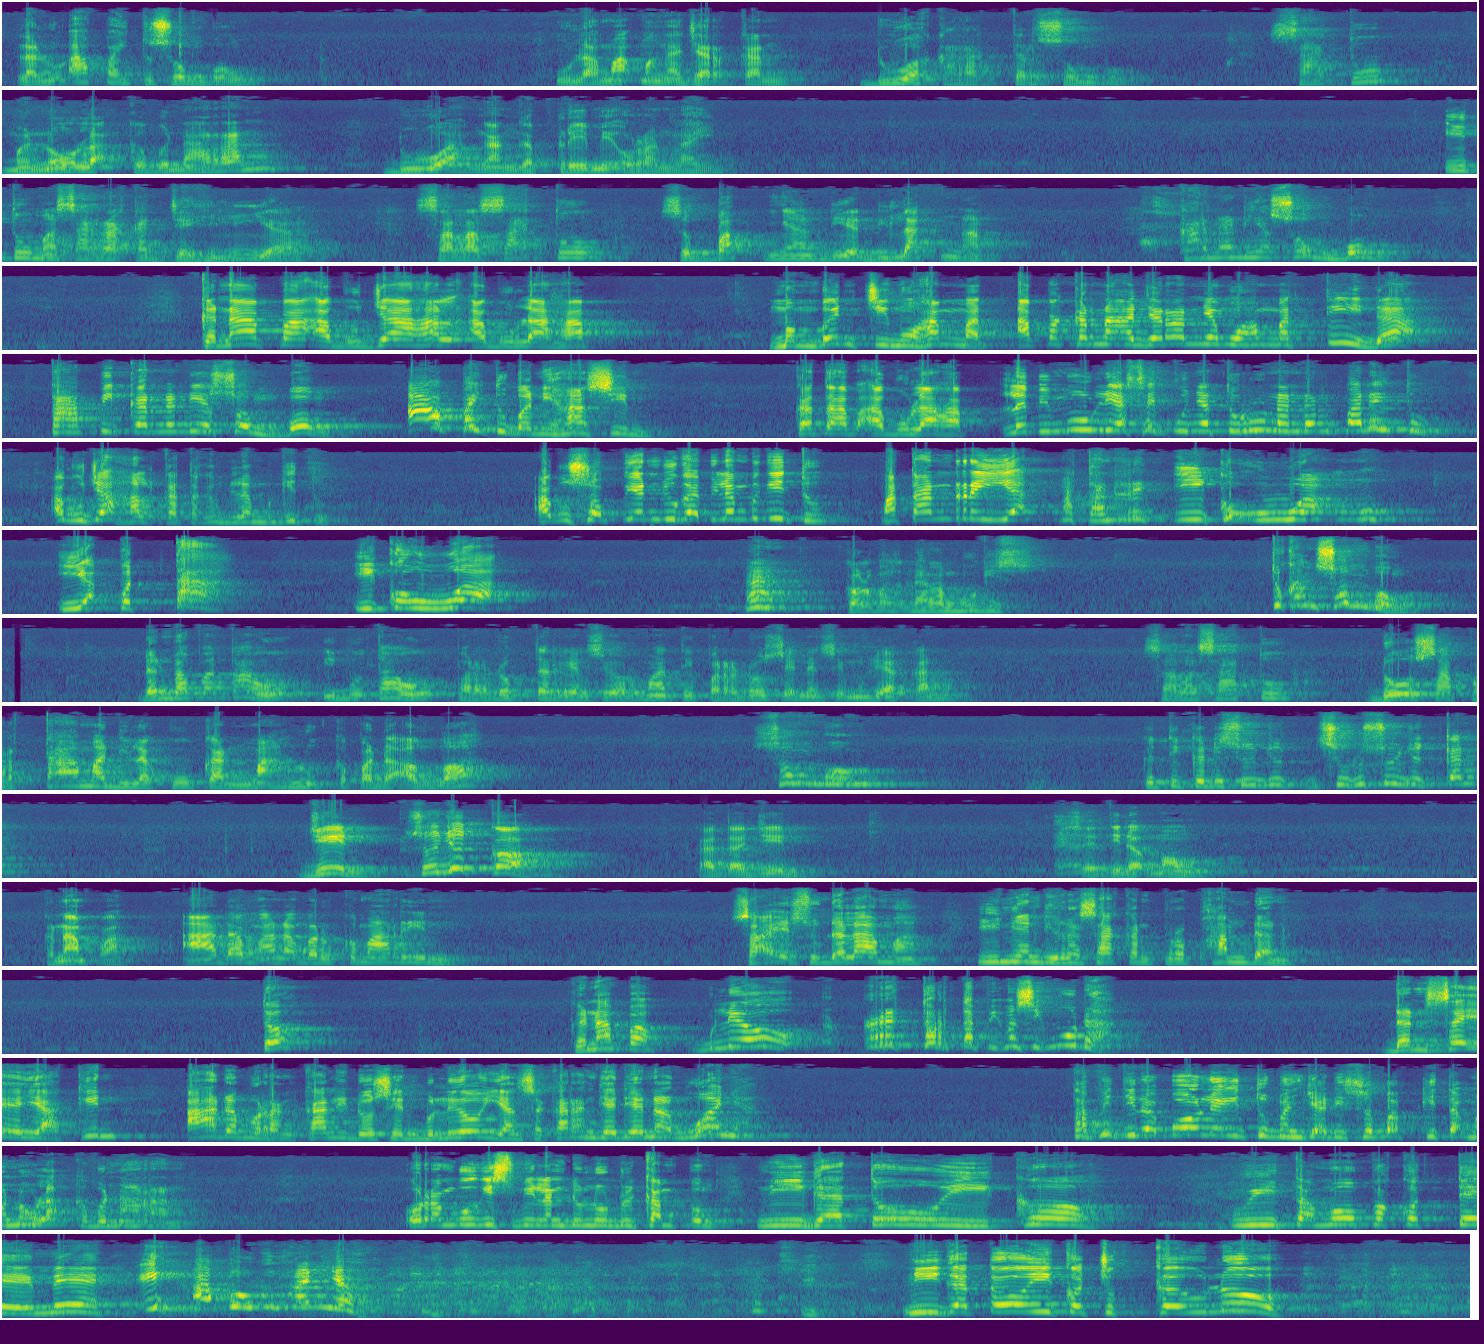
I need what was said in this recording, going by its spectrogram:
Lalu apa itu sombong? Ulama mengajarkan dua karakter sombong. Satu menolak kebenaran, dua nganggap remeh orang lain. Itu masyarakat jahiliyah salah satu sebabnya dia dilaknat karena dia sombong. Kenapa Abu Jahal, Abu Lahab membenci Muhammad? Apa karena ajarannya Muhammad? Tidak. Tapi karena dia sombong. Apa itu Bani Hasim? Kata Abu Lahab, lebih mulia saya punya turunan daripada itu. Abu Jahal katakan bilang begitu. Abu Sofyan juga bilang begitu. Matandre ya, matandre iko uakmu. Iya peta. Iko uak. Hah? Kalau dalam Bugis. Itu kan sombong. Dan Bapak tahu, Ibu tahu, para dokter yang saya hormati, para dosen yang saya muliakan, salah satu dosa pertama dilakukan makhluk kepada Allah sombong. Ketika disujud, suruh sujud kan Jin, sujud kok. Kata jin. Saya tidak mau. Kenapa? Adam anak baru kemarin. Saya sudah lama. Ini yang dirasakan Prof. Hamdan. Tuh. Kenapa? Beliau rektor tapi masih muda. Dan saya yakin ada barangkali dosen beliau yang sekarang jadi anak buahnya. Tapi tidak boleh itu menjadi sebab kita menolak kebenaran. Orang Bugis bilang dulu di kampung, Nigatoi ko, wita mo pakoteme. Eh, apa hubungannya? Nigatoi ko lu.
